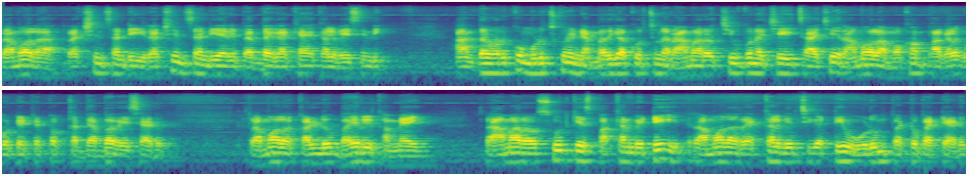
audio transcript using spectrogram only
రమోల రక్షించండి రక్షించండి అని పెద్దగా కేకలు వేసింది. అంతవరకు ముడుచుకుని నెమ్మదిగా కూర్చున్న రామారావు చివ్వున చేయి చాచి రమోల ముఖం పగలగొట్టేటట్టు ఒక్క దెబ్బ వేశాడు. రమోల కళ్ళు బైర్లు కమ్మాయి. రామారావు సూట్ కేసు పక్కన పెట్టి రమోల రెక్కలు విరిచిగట్టి ఉడుం పట్టుపట్టాడు.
